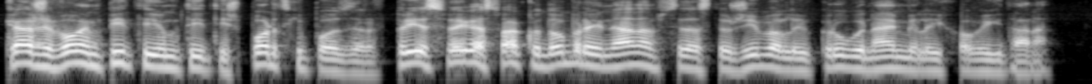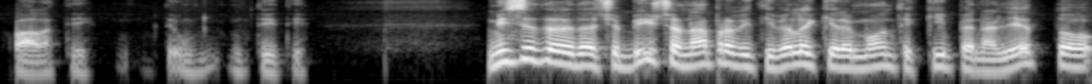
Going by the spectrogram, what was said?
kaže, volim piti i umtiti, športski pozdrav. Prije svega svako dobro i nadam se da ste uživali u krugu najmilijih ovih dana. Hvala ti, umtiti. Mislite li da će Bišća napraviti veliki remont ekipe na ljeto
